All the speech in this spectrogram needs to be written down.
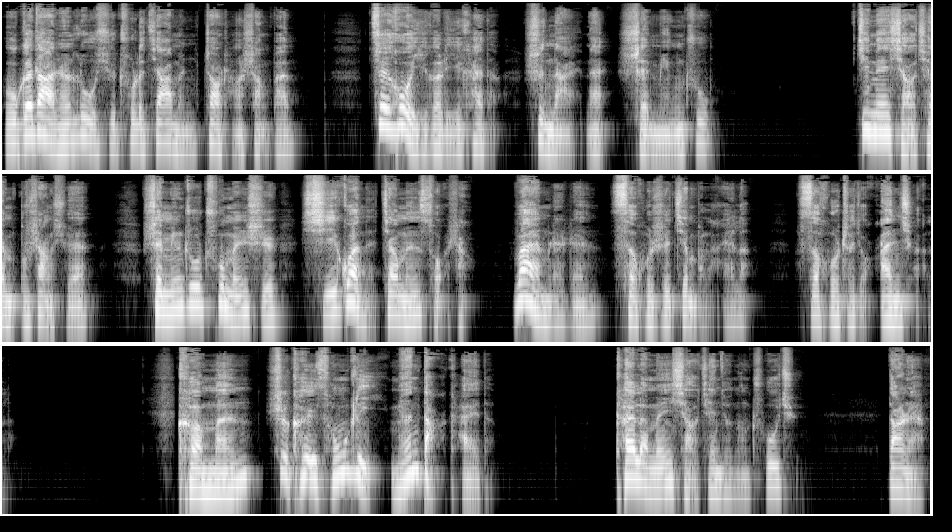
五个大人陆续出了家门，照常上班。最后一个离开的是奶奶沈明珠。今天小倩不上学，沈明珠出门时习惯的将门锁上，外面的人似乎是进不来了，似乎这就安全了。可门是可以从里面打开的，开了门小倩就能出去。当然，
